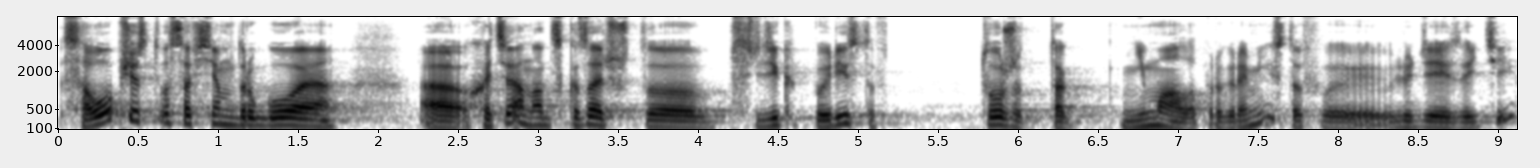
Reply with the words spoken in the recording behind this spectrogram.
сообщество совсем другое, э, хотя надо сказать, что среди КПРистов тоже так немало программистов и людей из IT,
